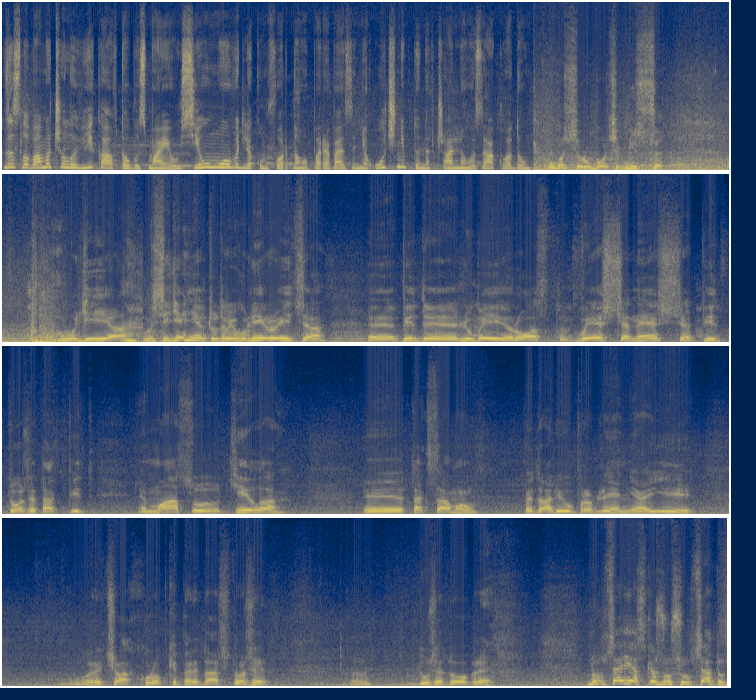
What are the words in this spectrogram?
За словами чоловіка, автобус має усі умови для комфортного перевезення учнів до навчального закладу. Ось робоче місце водія. Сидіння тут регулюється е, під будь-який рост, вище, нижче, під теж так під масу тіла. Е, Так само педалі управління і в речах коробки передач теж е, дуже добре. Ну, все я скажу, що все тут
